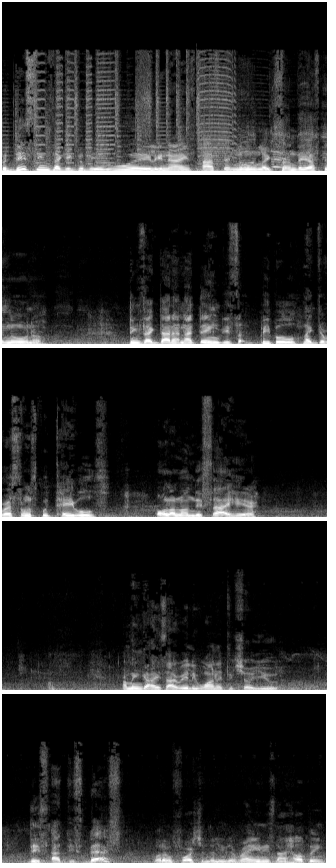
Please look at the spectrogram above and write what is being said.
But this seems like it could be a really nice afternoon, like Sunday afternoon or things like that. And I think these people, like the restaurants, put tables all along this side here. I mean, guys, I really wanted to show you this at this best, but unfortunately the rain is not helping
